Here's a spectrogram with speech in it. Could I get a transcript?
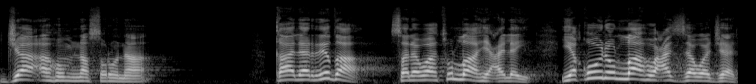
جاءهم نصرنا. قال الرضا صلوات الله عليه. يقول الله عز وجل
